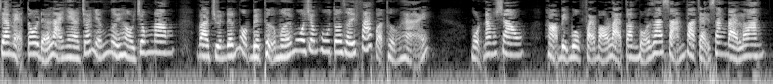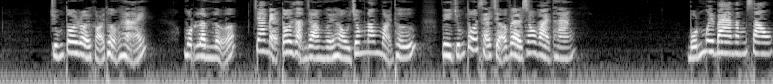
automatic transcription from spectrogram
cha mẹ tôi để lại nhà cho những người hầu trông nom và chuyển đến một biệt thự mới mua trong khu tô giới Pháp ở Thượng Hải. Một năm sau, họ bị buộc phải bỏ lại toàn bộ gia sản và chạy sang Đài Loan. Chúng tôi rời khỏi Thượng Hải. Một lần nữa, cha mẹ tôi dặn dò người hầu trông nom mọi thứ, vì chúng tôi sẽ trở về sau vài tháng. 43 năm sau,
